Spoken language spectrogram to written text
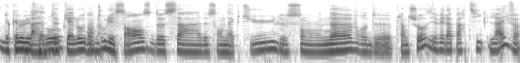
De Calo les bah, Prévots. de Calo dans Ah tous les sens, de sa, de son actu, de son œuvre, de plein de choses. Il y avait la partie live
